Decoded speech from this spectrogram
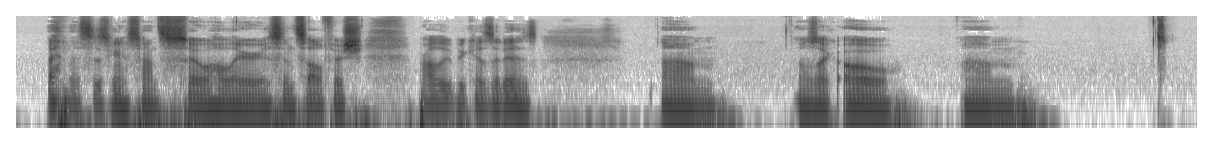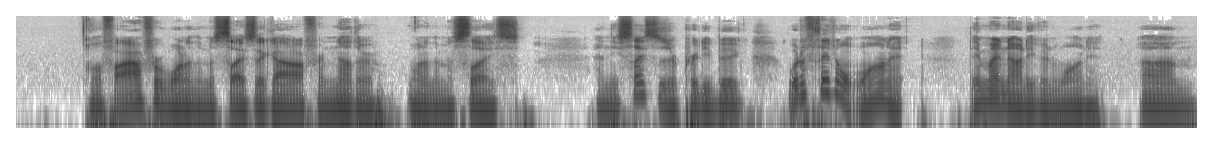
and this is going to sound so hilarious and selfish, probably because it is. Um, I was like, oh, um, well, if I offer one of them a slice, I gotta offer another one of them a slice and these slices are pretty big. What if they don't want it? They might not even want it. Um,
